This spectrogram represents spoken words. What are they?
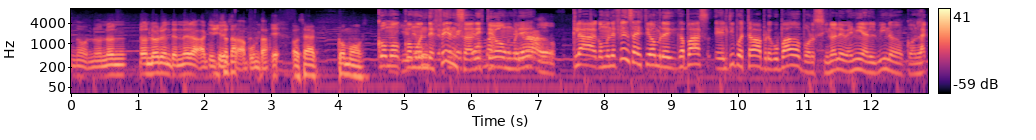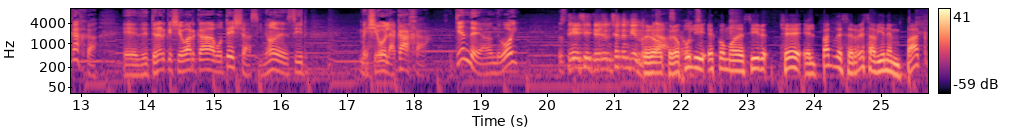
No, no, no, no logro entender a, a qué quieres apuntar. Eh, o sea, como Como, como en defensa de este hombre. ordenado. Claro, como en defensa de este hombre que capaz el tipo estaba preocupado por si no le venía el vino con la caja, eh, de tener que llevar cada botella, sino de decir, me llevo la caja. ¿Se entiende a dónde voy? Sí, sí, te- yo te entiendo. Pero, Gracias, pero Juli, es como decir, che, el pack de cerveza viene en pack.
